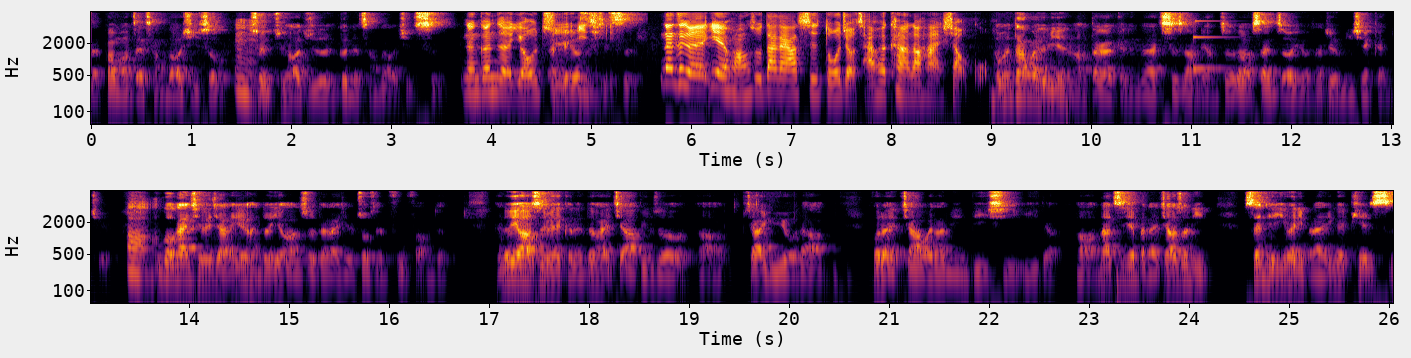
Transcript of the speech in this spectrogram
来帮忙在肠道吸收，嗯，所以最好就是能跟着肠道一起吃，能跟着油脂一起吃。那这个叶黄素大概要吃多久才会看得到它的效果？我们大部分的病人啊，大概可能在吃上两周到三周以后，他就有明显感觉。嗯，不过刚才前面讲，因为很多叶黄素大概就做成复方的，很多叶黄素里面可能都还加，比如说啊，加鱼油的，啊或者加维他命 B、C、E 的。好，那之前本来假如说你。身体，因为你本来因为偏食，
